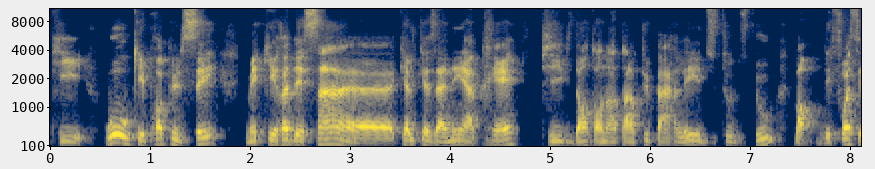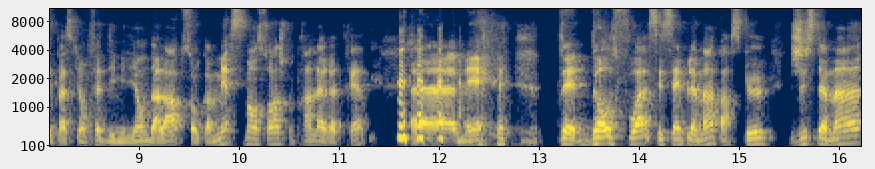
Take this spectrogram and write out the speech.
qui, qui est propulsé, mais qui redescend euh, quelques années après, puis dont on n'entend plus parler du tout, du tout. Bon, des fois, c'est parce qu'ils ont fait des millions de dollars, puis ils sont comme merci, bonsoir, je peux prendre la retraite. Euh, mais d'autres fois, c'est simplement parce que, justement,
